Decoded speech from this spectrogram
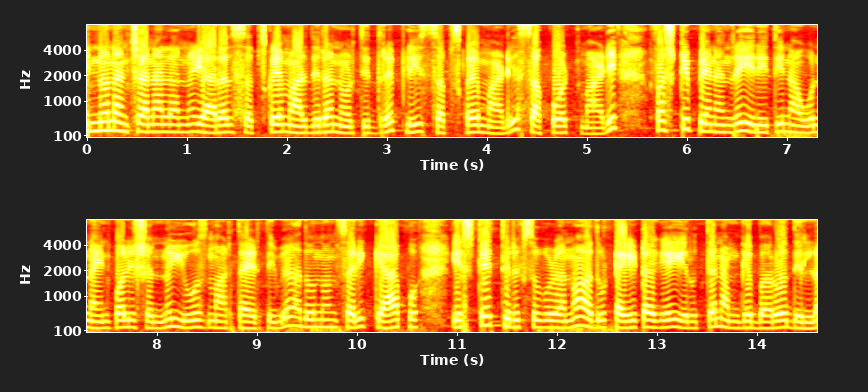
ಇನ್ನೂ ನನ್ನ ಚಾನಲನ್ನು ಯಾರಾದರೂ ಸಬ್ಸ್ಕ್ರೈಬ್ ಮಾಡ್ದಿರ ನೋಡ್ತಿದ್ರೆ ಪ್ಲೀಸ್ ಸಬ್ಸ್ಕ್ರೈಬ್ ಮಾಡಿ, ಸಪೋರ್ಟ್ ಮಾಡಿ. ಫಸ್ಟ್ ಟಿಪ್ ಏನಂದರೆ ಈ ರೀತಿ ನಾವು ನೈನ್ ಪಾಲಿಷನ್ನು ಯೂಸ್ ಮಾಡ್ತಾ ಇರ್ತೀವಿ. ಅದೊಂದೊಂದು ಸರಿ ಕ್ಯಾಪ್ ಎಷ್ಟೇ ತಿರುಗಿಸು ಕೂಡ ಅದು ಟೈಟಾಗೇ ಇರುತ್ತೆ, ನಮಗೆ ಬರೋದಿಲ್ಲ.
